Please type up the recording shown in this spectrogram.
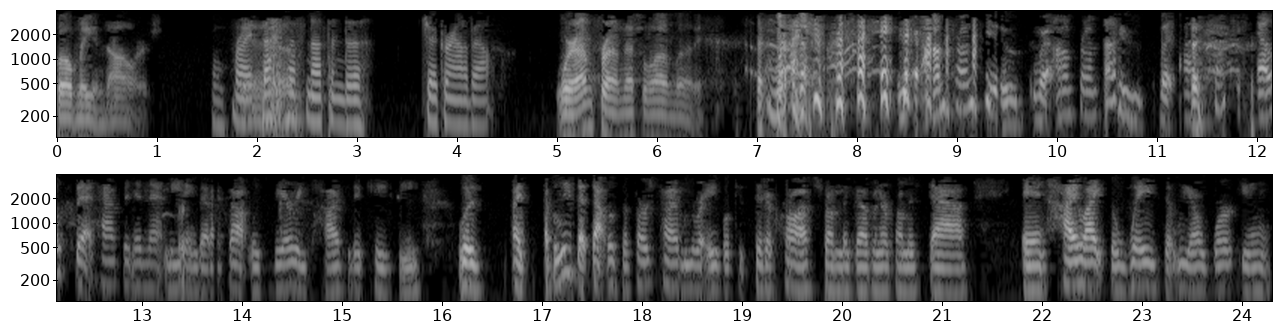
$12 million. Right. And, That, that's nothing to joke around about. Where I'm from, that's a lot of money. right, right. Where I'm from too. Where I'm from too. But uh, something else that happened in that meeting that I thought was very positive, Casey, was I, I believe that that was the first time we were able to sit across from the governor, from his staff, and highlight the ways that we are working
